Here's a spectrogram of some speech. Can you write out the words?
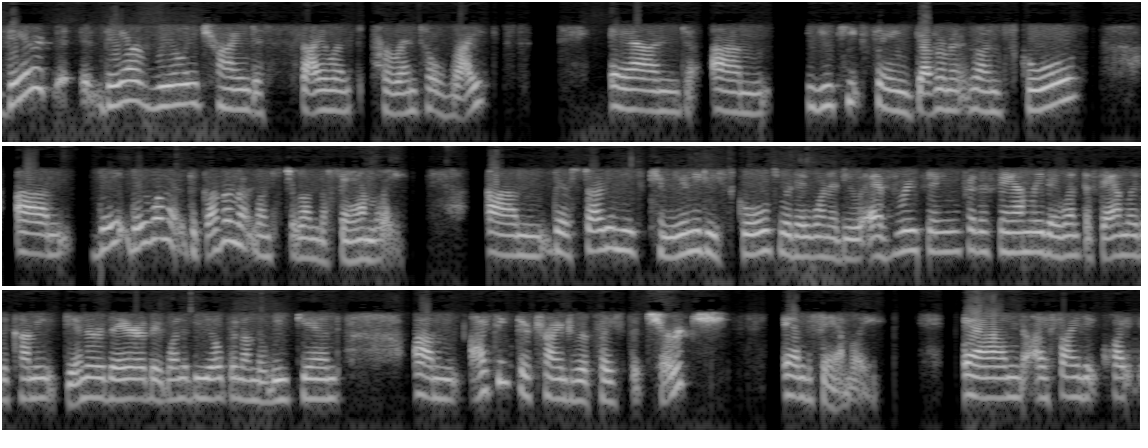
they're they are really trying to silence parental rights. And um, you keep saying government-run schools um, they they want to, the government wants to run the family. Um, they're starting these community schools where they want to do everything for the family. They want the family to come eat dinner there. They want to be open on the weekend. Um, I think they're trying to replace the church and the family, and I find it quite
